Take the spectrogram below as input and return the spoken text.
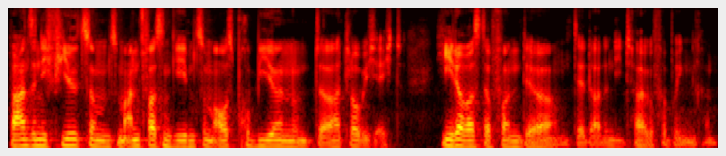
wahnsinnig viel zum, zum Anfassen geben, zum Ausprobieren und da hat, glaube ich, echt jeder was davon, der, der da dann die Tage verbringen kann.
